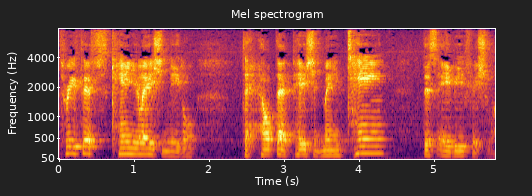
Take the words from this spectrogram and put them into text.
3 5 cannulation needle to help that patient maintain this AV fistula.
